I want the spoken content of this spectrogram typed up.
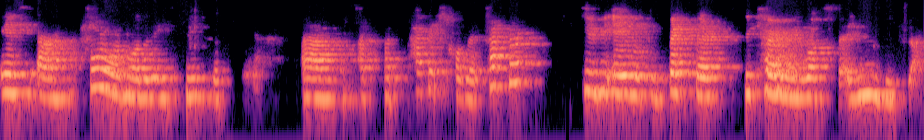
is um, forward modeling with um, a, a, package called the Tractor to be able to better determine what's the UV flux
